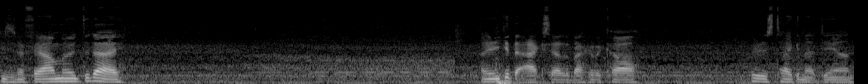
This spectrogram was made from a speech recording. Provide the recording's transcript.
She's in a foul mood today. I need to get the axe out of the back of the car. We're just taking that down.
